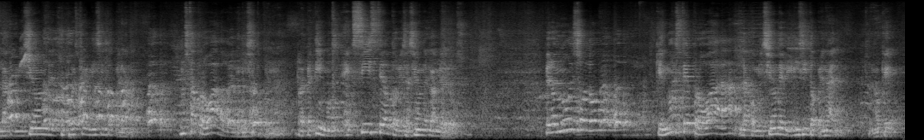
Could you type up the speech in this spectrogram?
la comisión del supuesto ilícito penal, no está aprobado el ilícito penal. Repetimos, existe autorización de cambio de uso. Pero no es solo que no esté aprobada la comisión del ilícito penal, sino que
